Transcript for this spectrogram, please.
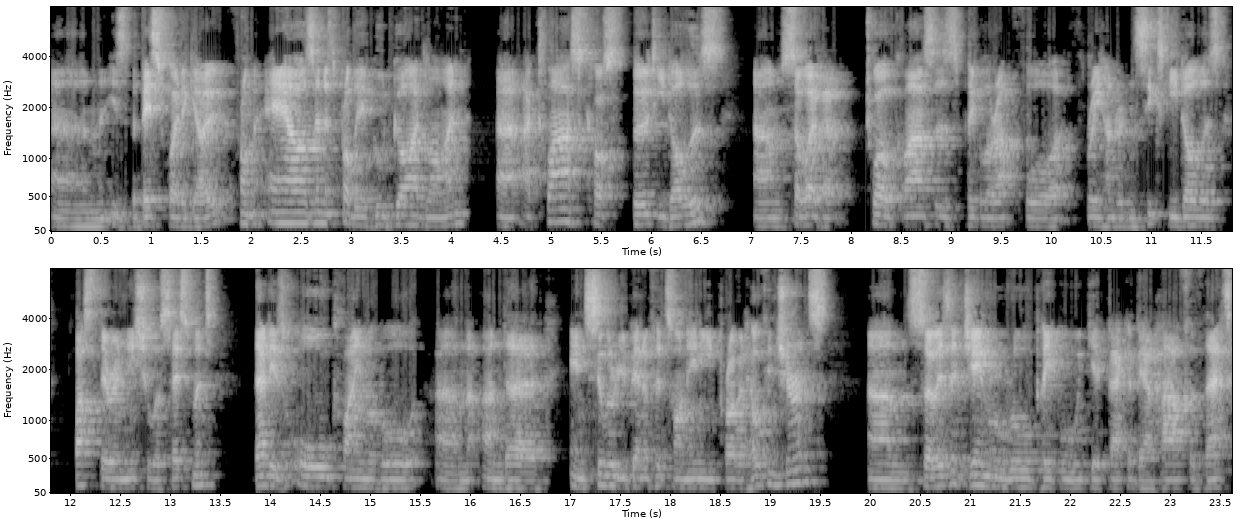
um, is the best way to go. From ours, and it's probably a good guideline, uh, a class costs $30. Um, so over 12 classes, people are up for $360 plus their initial assessment. That is all claimable um, under ancillary benefits on any private health insurance. Um, so, as a general rule, people would get back about half of that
